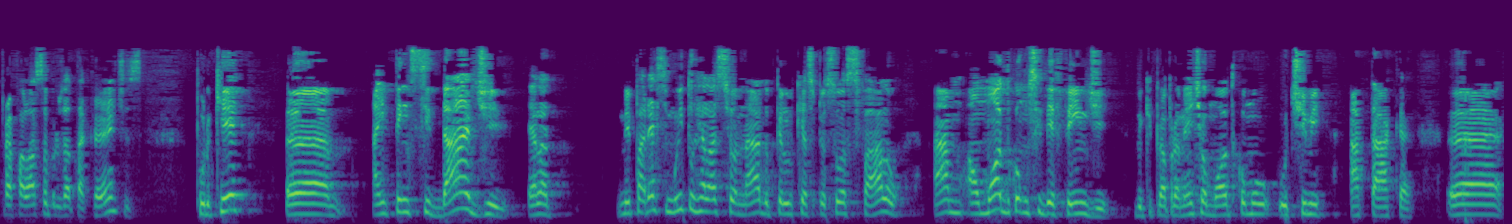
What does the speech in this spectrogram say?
para falar sobre os atacantes, porque uh, a intensidade, ela me parece muito relacionado pelo que as pessoas falam ao modo como se defende do que propriamente ao modo como o time ataca. Uh,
